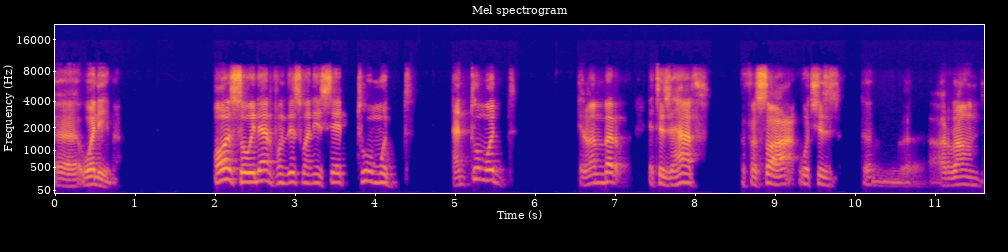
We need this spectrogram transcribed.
uh, walima. Also, we learn from this one, he said two mud. And two mud, remember, it is half of a sa', which is um, around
